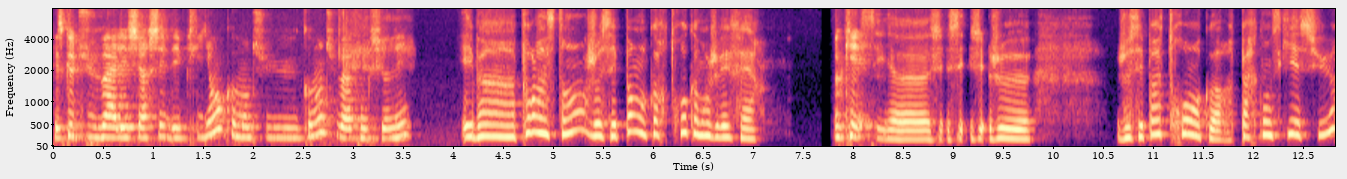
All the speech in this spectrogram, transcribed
est-ce que tu vas aller chercher des clients? Comment tu, comment tu vas fonctionner? Eh ben, pour l'instant, je ne sais pas encore trop comment je vais faire. Ok. je ne sais pas trop encore. Par contre, ce qui est sûr,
